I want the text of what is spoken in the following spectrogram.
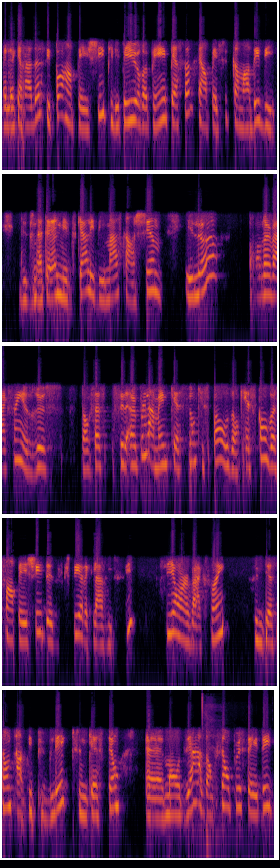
mais le Canada s'est pas empêché, puis les pays européens, personne s'est empêché de commander des, du matériel médical et des masques en Chine. Et là, on a un vaccin russe. Donc, c'est un peu la même question qui se pose. Donc, est-ce qu'on va s'empêcher de discuter avec la Russie? Si on a un vaccin? C'est une question de santé publique, c'est une question euh, mondiale. Donc, si on peut s'aider,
